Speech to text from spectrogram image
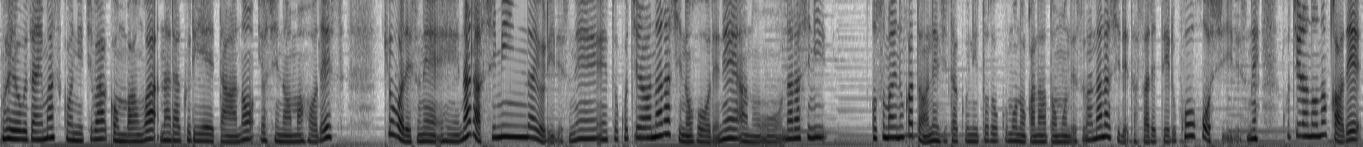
おはようございます。こんにちは。こんばんは。奈良クリエイターの吉野真帆です。今日はですね、えー、奈良市民だよりですね、えーと、こちらは奈良市の方でね、あの奈良市にお住まいの方はね自宅に届くものかなと思うんですが奈良市で出されている広報誌ですねこちらの中で、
